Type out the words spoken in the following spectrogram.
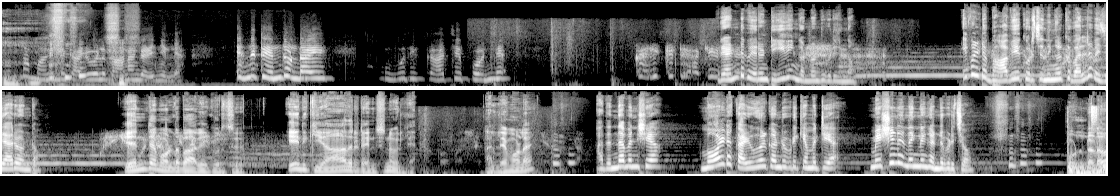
സ്വന്തം മകന്റെ കഴിവുകൾ കാണാൻ കഴിഞ്ഞില്ല. എന്നിട്ട് എന്തുണ്ടായി? ഊതി കാച്ചി പൊന്നെ കരിക്കട്ടയാക്കി രണ്ടുപേരും ടിവിയും കണ്ടോണ്ടിരുന്നു ഇവളുടെ ഭാവിയെക്കുറിച്ച് നിങ്ങൾക്ക് വല്ല വിചാരമുണ്ടോ? എന്റെ മോളുടെ ഭാവിയെക്കുറിച്ച് എനിക്ക് യാതൊരു ടെൻഷനും ഇല്ല. അല്ലേ മോളെ? അതെന്താ മനുഷ്യ? മോളുടെ കഴിവുകൾ കണ്ടുപിടിക്കാൻ പറ്റിയ മെഷീൻ എന്തെങ്കിലും കണ്ടുപിടിച്ചോ? ഉണ്ടടോ.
